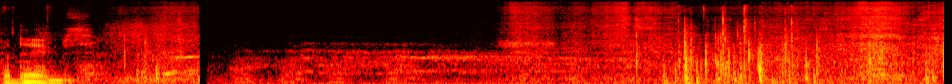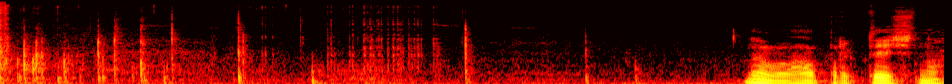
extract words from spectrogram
Подивимося. Ну, вага практично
